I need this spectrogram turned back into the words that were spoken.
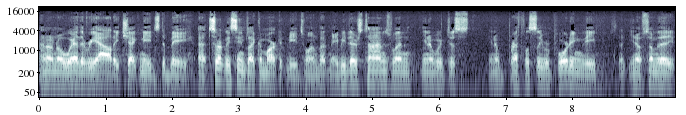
I don't know where the reality check needs to be. Uh, it certainly seems like the market needs one, but maybe there's times when you know we're just you know breathlessly reporting the you know some of the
